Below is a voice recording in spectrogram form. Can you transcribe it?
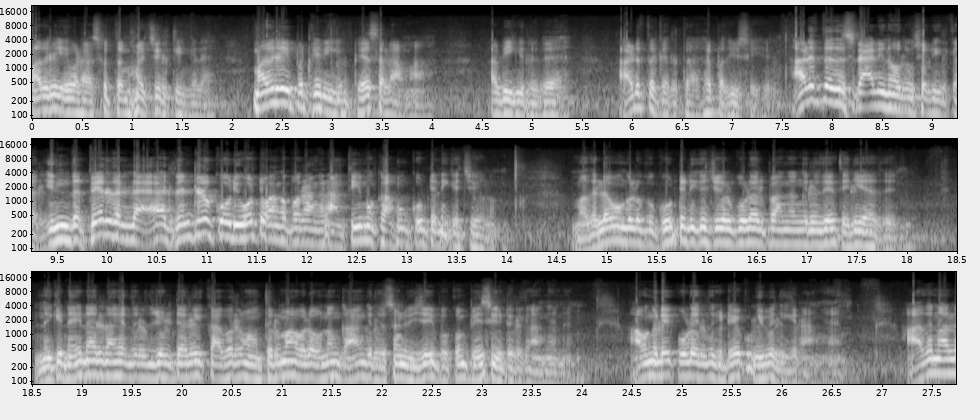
மதுரை இவ்வளோ சுத்தமாக வச்சுருக்கீங்களே? மதுரையை பற்றி நீங்கள் பேசலாமா? அப்படிங்கிறத அடுத்த கருத்தாக பதிவு செய்கிறோம். அடுத்தது ஸ்டாலின் அவர்கள் சொல்லியிருக்காரு. இந்த தேர்தலில் ரெண்டரை கோடி ஓட்டு வாங்க போகிறாங்களாம் திமுகவும் கூட்டணி கட்சிகளும். முதல்ல உங்களுக்கு கூட்டணி கட்சிகள் கூட இருப்பாங்கங்கிறதே தெரியாது. இன்றைக்கி நயினார் நாகேந்திரன் சொல்லிட்டாரு கவரம் திருமாவளவனும் காங்கிரஸும் விஜய் பக்கம் பேசிக்கிட்டு இருக்காங்கன்னு. அவங்களே கூட இருந்துக்கிட்டே குழிவெளிக்கிறாங்க. அதனால்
